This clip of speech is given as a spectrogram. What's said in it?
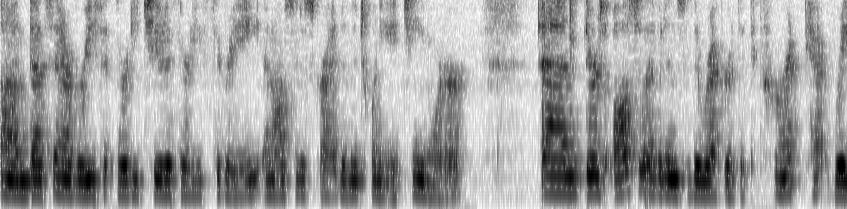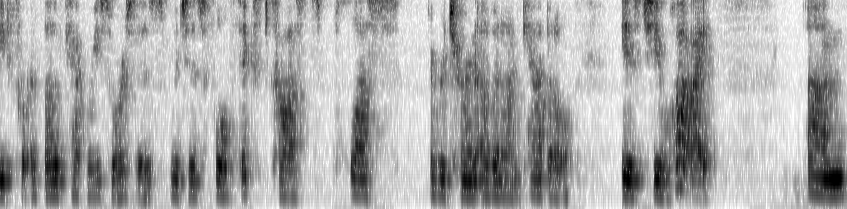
Um, that's in our brief at 32 to 33 and also described in the 2018 order. And there's also evidence in the record that the current cap rate for above cap resources, which is full fixed costs plus a return of it on capital, is too high. Um,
